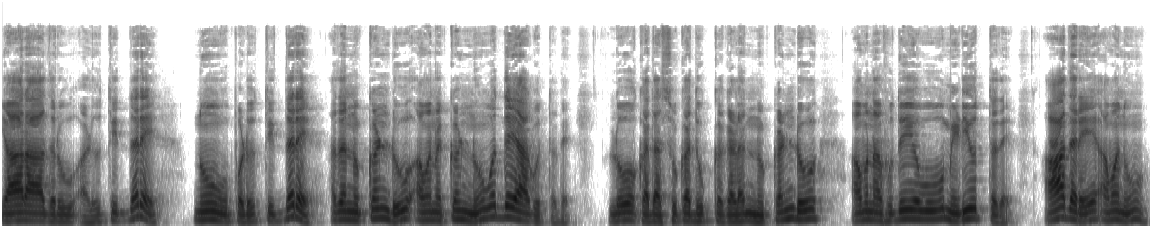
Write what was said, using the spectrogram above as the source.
ಯಾರಾದರೂ ಅಳುತ್ತಿದ್ದರೆ, ನೋವು ಪಡುತ್ತಿದ್ದರೆ ಅದನ್ನು ಕಂಡು ಅವನ ಕಣ್ಣು ಒದ್ದೆಯಾಗುತ್ತದೆ. ಲೋಕದ ಸುಖ ದುಃಖಗಳನ್ನು ಕಂಡು ಅವನ ಹೃದಯವೂ ಮಿಡಿಯುತ್ತದೆ. ಆದರೆ ಅವನು,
